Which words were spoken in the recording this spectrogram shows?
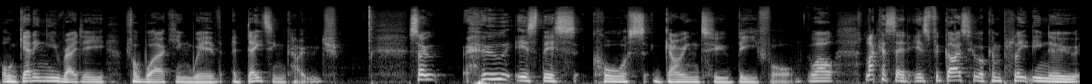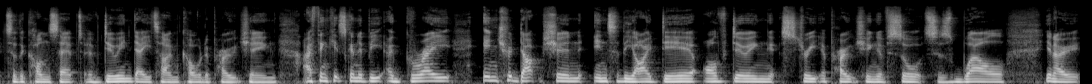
or getting you ready for working with a dating coach. So, who is this course going to be for? Well, like I said, it's for guys who are completely new to the concept of doing daytime cold approaching. I think it's going to be a great introduction into the idea of doing street approaching of sorts as well. You know,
